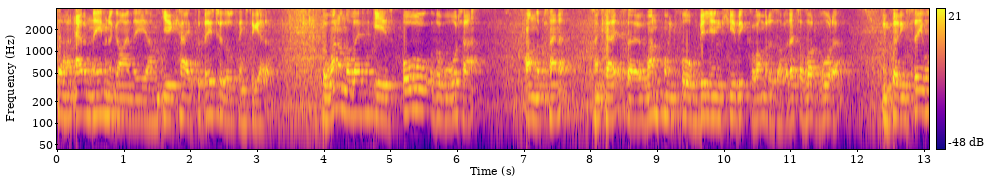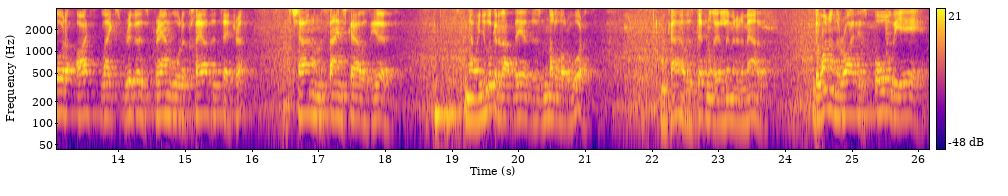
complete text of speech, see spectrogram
So Adam Nieman, a guy in the um, UK, put these two little things together. The one on the left is all the water on the planet. Okay, so 1.4 billion cubic kilometres of it. That's a lot of water, including seawater, ice, lakes, rivers, groundwater, clouds, etc. It's shown on the same scale as the Earth. Now, when you look at it up there, there's not a lot of water. Okay, well, there's definitely a limited amount of it. The one on the right is all the air.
